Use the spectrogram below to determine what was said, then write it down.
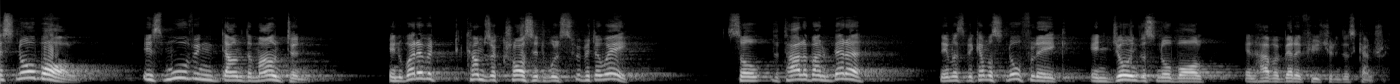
A snowball is moving down the mountain, and whatever comes across it will sweep it away. So the Taliban better, they must become a snowflake, and join the snowball, and have a better future in this country.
